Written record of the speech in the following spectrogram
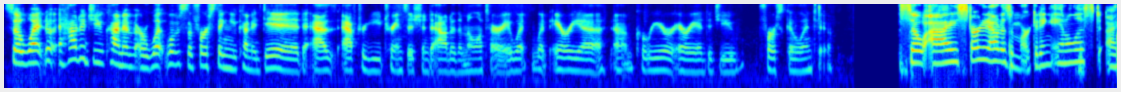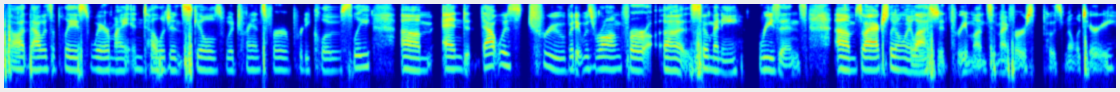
So what how did you kind of or what what was the first thing you kind of did as after you transitioned out of the military? What what area um, career area did you first go into? So I started out as a marketing analyst. I thought that was a place where my intelligence skills would transfer pretty closely, um, and that was true, but it was wrong for uh, so many reasons. Um, so I actually only lasted three months in my first post-military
